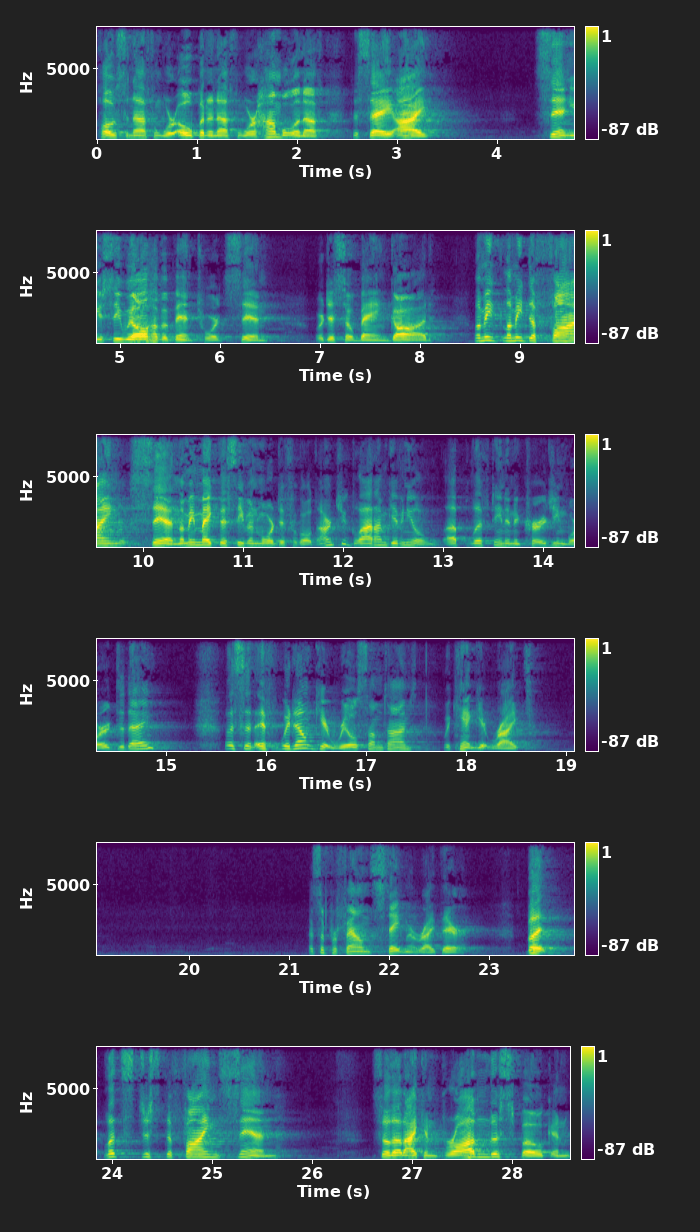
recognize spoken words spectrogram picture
close enough, and we're open enough, and we're humble enough to say, I sin. You see, we all have a bent towards sin or disobeying God. Let me, let me define sin. Let me make this even more difficult. Aren't you glad I'm giving you an uplifting and encouraging word today? Listen, if we don't get real sometimes, we can't get right. That's a profound statement right there. But let's just define sin so that I can broaden the spoke and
